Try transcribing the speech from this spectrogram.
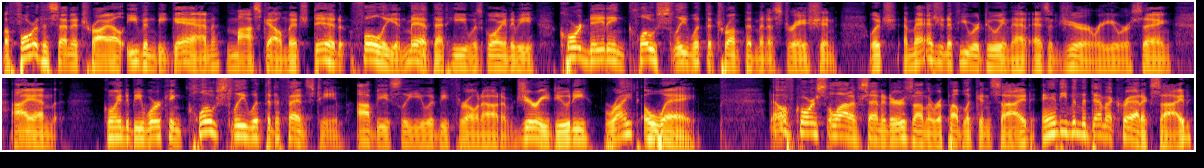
before the Senate trial even began, Moscow Mitch did fully admit that he was going to be coordinating closely with the Trump administration, which imagine if you were doing that as a juror you were saying, I am going to be working closely with the defense team. Obviously you would be thrown out of jury duty right away. Now, of course, a lot of senators on the Republican side and even the Democratic side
